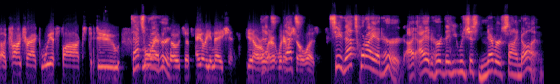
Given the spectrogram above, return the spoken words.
a contract with Fox to do that's more episodes heard. of Alien Nation, you know, or that's, whatever, whatever show it was. See, that's what I had heard. I, I had heard that he was just never signed on.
